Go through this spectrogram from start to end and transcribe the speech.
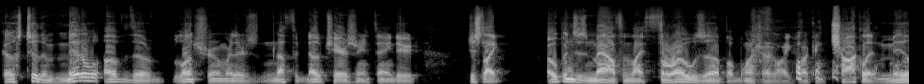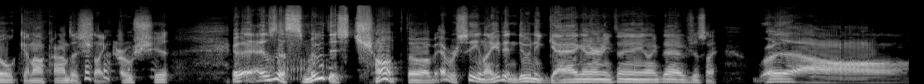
goes to the middle of the lunchroom where there's nothing, no chairs or anything, dude. Just like opens his mouth and like throws up a bunch of like fucking chocolate milk and all kinds of sh- like gross shit. It, it was the smoothest chunk though I've ever seen. Like he didn't do any gagging or anything like that. It was just like, Oh,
